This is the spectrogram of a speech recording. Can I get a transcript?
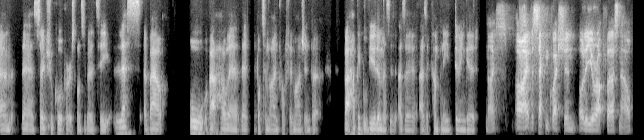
um, their social corporate responsibility, less about all about how their, their bottom line profit margin, but about how people view them as a, as a as a company doing good. Nice. All right. The second question, Ollie, you're up first now.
